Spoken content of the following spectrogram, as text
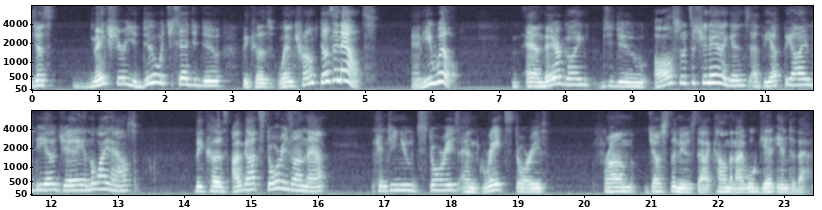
just make sure you do what you said you do because when Trump does announce, and he will, and they are going to do all sorts of shenanigans at the FBI and DOJ and the White House because I've got stories on that, continued stories and great stories from justthenews.com, and I will get into that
